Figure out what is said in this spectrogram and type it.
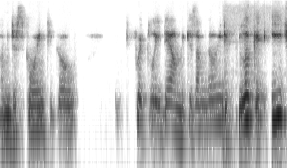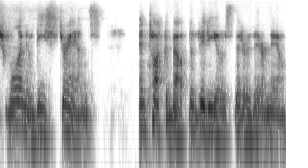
I'm just going to go quickly down because I'm going to look at each one of these strands and talk about the videos that are there now.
